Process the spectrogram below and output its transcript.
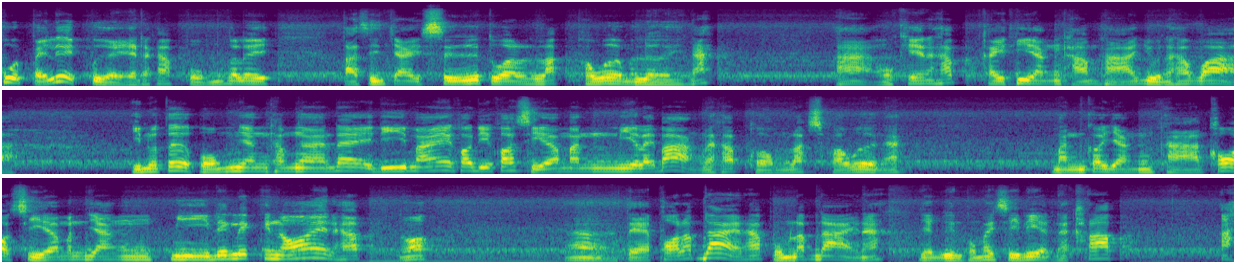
พูดไปเรื่อยเปื่อยนะครับ ผมก็เลยตัดสินใจซื้อตัวลักพาวเวอร์มาเลยนะ อ่าโอเคนะครับ ใครที่ยังถามหาอยู่นะครับว่า อินเวอร์เตอร์ผมยังทำงานได้ดีไหมข้อดีข้อเสียมันมีอะไรบ้างนะครับของ Lux Power นะ มันก็ยังหาข้อเสียมันยังมีเล็กๆน้อยๆนะครับเนาะแต่พอรับได้นะครับผมรับได้นะ อย่างอื่นผมไม่ซีเรียสนะครับอะ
